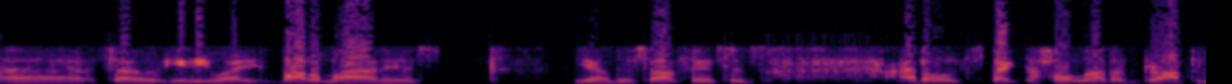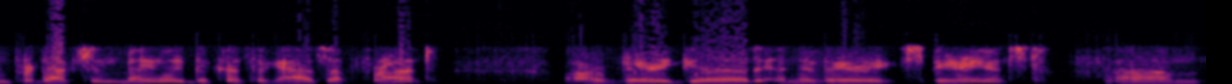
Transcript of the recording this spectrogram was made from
Uh, so anyway, bottom line is, you know, this offense is. I don't expect a whole lot of drop in production, mainly because the guys up front are very good and they're very experienced. Um,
